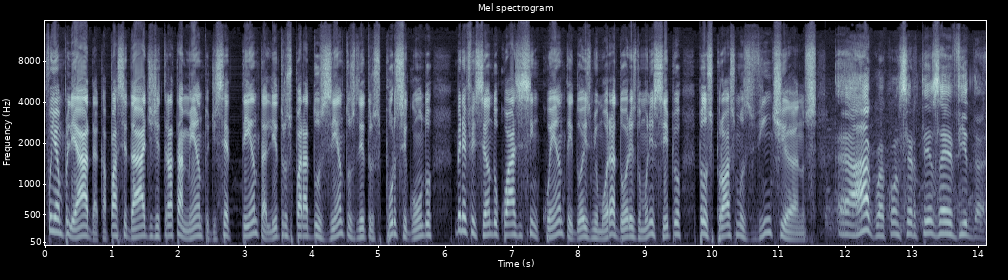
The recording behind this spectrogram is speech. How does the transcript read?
foi ampliada a capacidade de tratamento de 70 litros para 200 litros por segundo, beneficiando quase 52 mil moradores do município pelos próximos 20 anos. A água, com certeza, é vida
